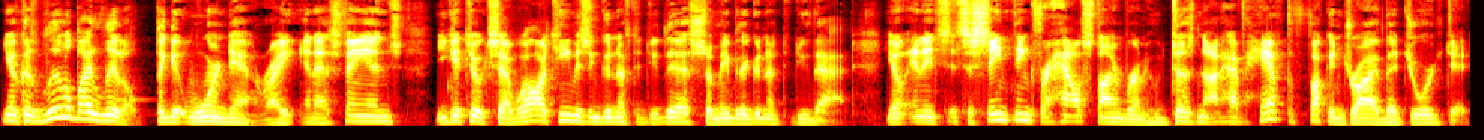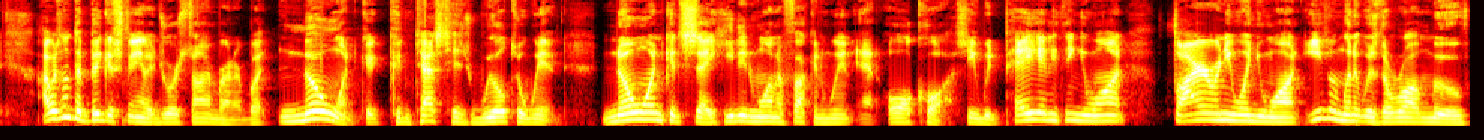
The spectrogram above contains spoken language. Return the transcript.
You know, because little by little, they get worn down, right? And as fans, you get to accept, well, our team isn't good enough to do this, so maybe they're good enough to do that. You know, and it's it's the same thing for Hal Steinbrenner, who does not have half the fucking drive that George did. I was not the biggest fan of George Steinbrenner, but no one could contest his will to win. No one could say he didn't want to fucking win at all costs. He would pay anything you want, fire anyone you want, even when it was the wrong move.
